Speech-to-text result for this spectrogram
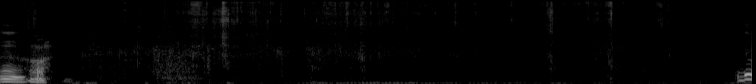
ಹ್ಞೂ ಇದು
